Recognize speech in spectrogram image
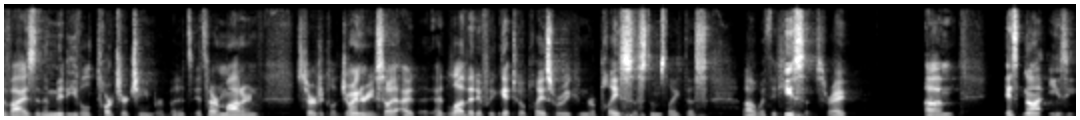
devised in a medieval torture chamber, but it's, it's our modern surgical joinery. So I, would love it if we can get to a place where we can replace systems like this uh, with adhesives, right? Um, it's not easy.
